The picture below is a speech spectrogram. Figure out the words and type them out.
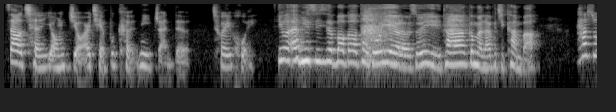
造成永久而且不可逆转的摧毁。因为 IPCC 的报告太多页了，所以他根本来不及看吧。”他说。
